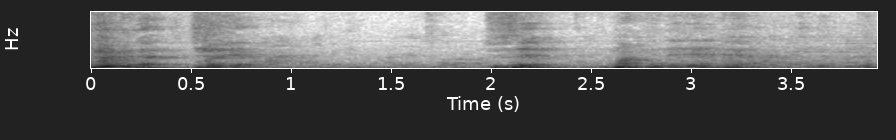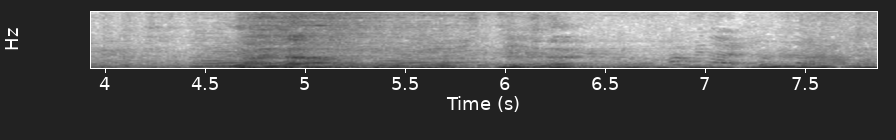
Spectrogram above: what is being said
터미널 차려 주세요. 만큼 내려야 돼요. 이거 아니잖아. 터미널. 어, 터미널. 어.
